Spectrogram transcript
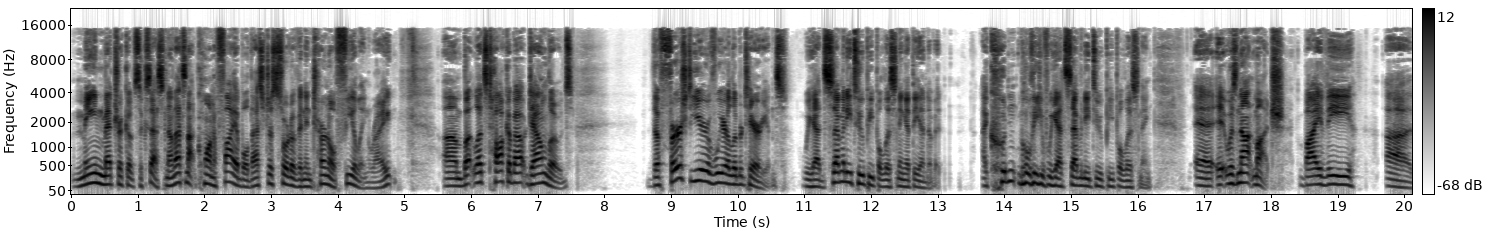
main metric of success. Now that's not quantifiable. That's just sort of an internal feeling, right? Um, but let's talk about downloads. The first year of We Are Libertarians, we had 72 people listening at the end of it. I couldn't believe we had 72 people listening. Uh, it was not much. By the, uh,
